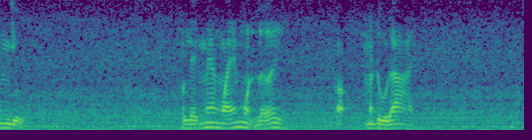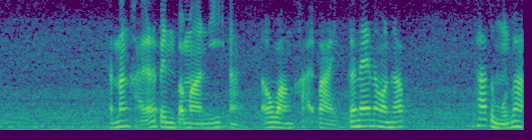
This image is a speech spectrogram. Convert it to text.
ยังอยู่ เราเล็งแม่งไว้หมดเลย ก็มาดูได้การตั้งขายก็จะเป็นประมาณนี้อะแล้ววางขายไปก็แน่นอนครับ ถ้าสมมุติว่า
